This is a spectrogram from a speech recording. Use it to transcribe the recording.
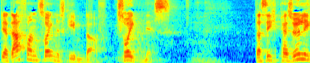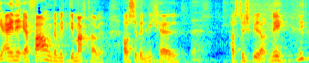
der davon Zeugnis geben darf. Zeugnis. Dass ich persönlich eine Erfahrung damit gemacht habe. Außer wenn Michael. Hast du das Spiel? Nee, nicht.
